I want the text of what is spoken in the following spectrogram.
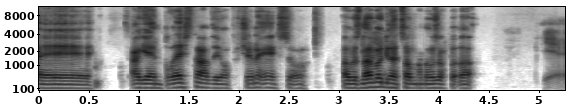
Uh, again, blessed to have the opportunity. So I was never Yeah. going to turn my nose up at that. Yeah,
